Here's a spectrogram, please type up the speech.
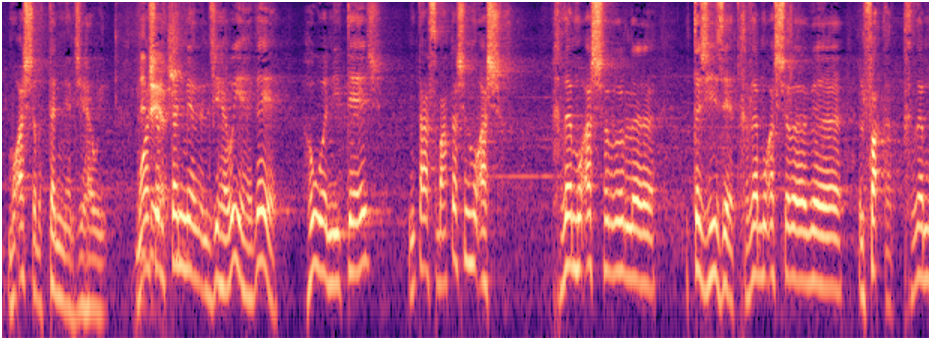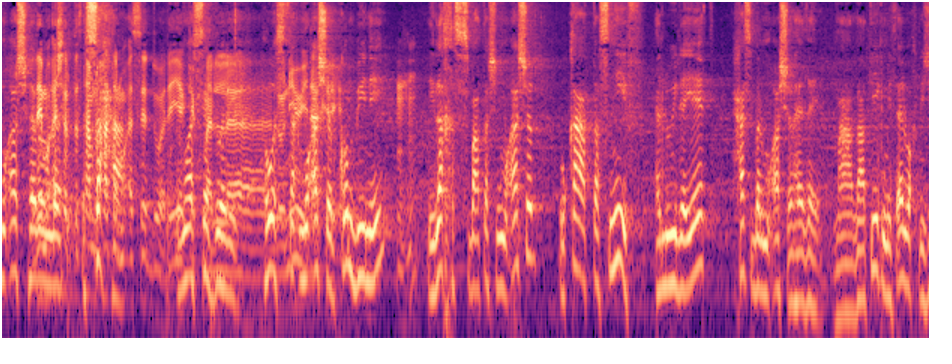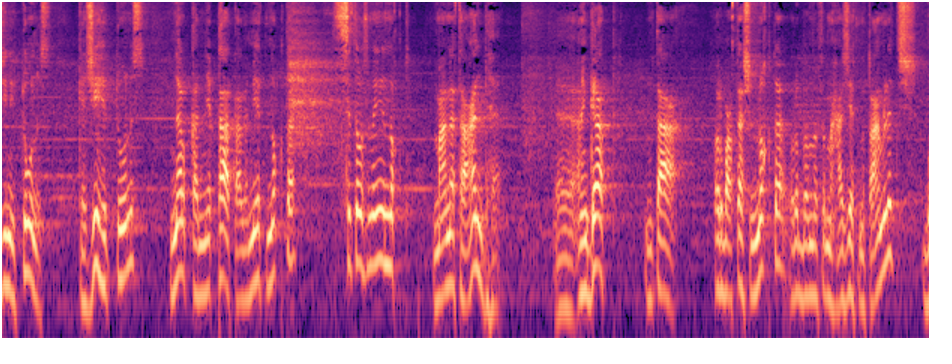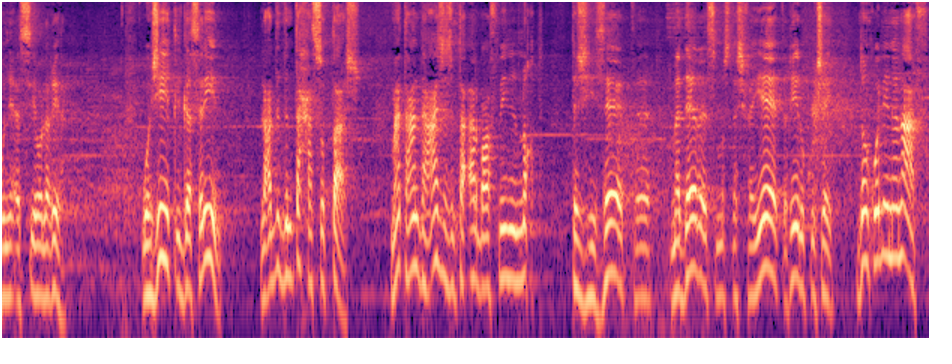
مؤشر التنمية الجهوية. مؤشر التنمية الجهوية هذا هو نتاج نتاع 17 مؤشر. خذا مؤشر التجهيزات خذا مؤشر الفقر خذا مؤشر هذا مؤشر تستعمل حتى المؤسسات الدولية المؤسسات الدولية. هو مؤشر combiné يلخص 17 مؤشر وقع تصنيف الولايات حسب المؤشر هذايا. مع نعطيك مثال وقت يجيني تونس كجهة تونس نلقى النقاط على 100 نقطة 86 نقطة. معناتها عندها ان جاب نتاع 14 نقطة ربما فما حاجات ما تعملتش بنية أساسية ولا غيرها. وجهة القاصرين العدد نتاعها 16 معناتها عندها عجز نتاع 84 نقطة. تجهيزات مدارس مستشفيات غيره كل شيء. دونك ولينا نعرف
